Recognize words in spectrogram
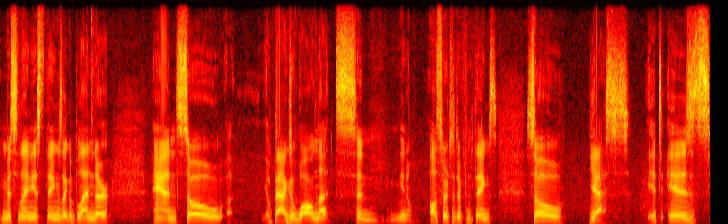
miscellaneous things like a blender. And so uh, bags of walnuts and, you know, all sorts of different things. So yes, it is,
